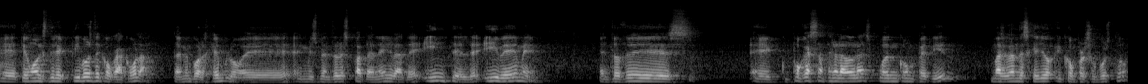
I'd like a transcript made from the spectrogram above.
Eh, tengo exdirectivos de Coca-Cola, también por ejemplo, eh, en mis mentores Pata Negra, de Intel, de IBM. Entonces, eh, pocas aceleradoras pueden competir, más grandes que yo y con presupuesto,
